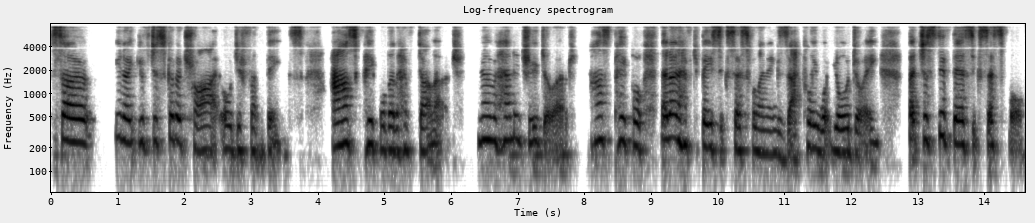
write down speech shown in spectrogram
So, you know, you've just got to try all different things. Ask people that have done it. You know, how did you do it? Ask people. They don't have to be successful in exactly what you're doing, but just if they're successful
